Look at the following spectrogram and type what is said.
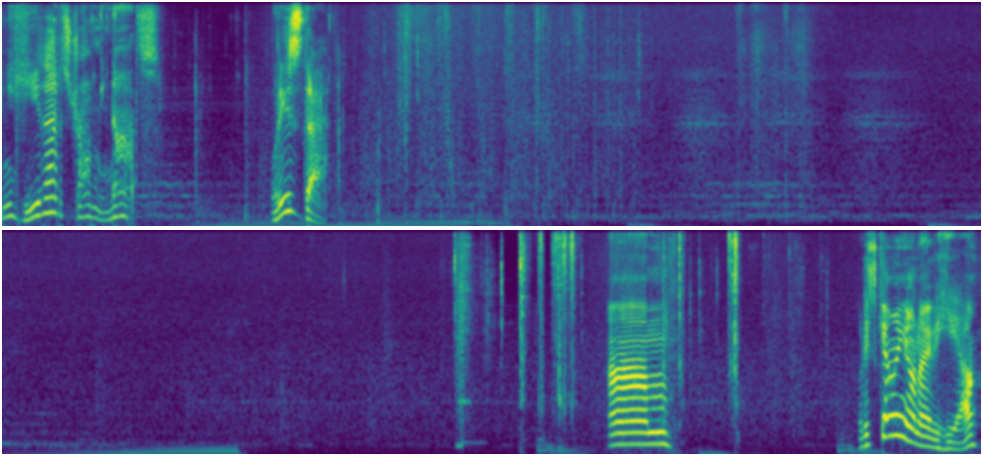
Can you hear that? It's driving me nuts. What is that? Um... What is going on over here?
